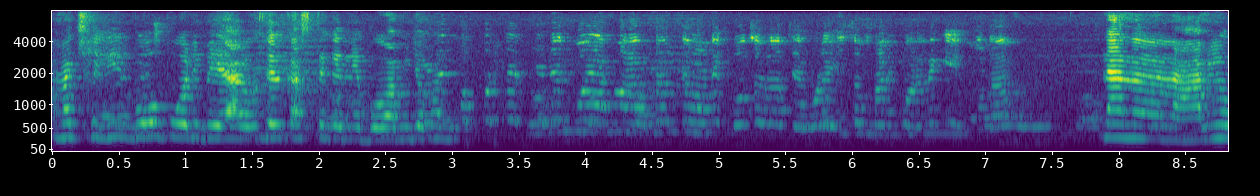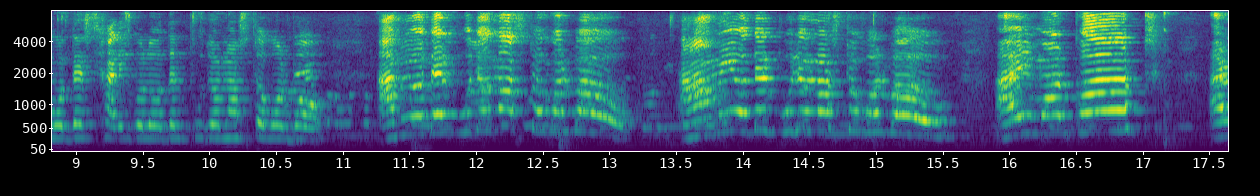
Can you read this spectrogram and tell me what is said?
আমার ছেলের বউ পড়বে আর ওদের কাছ থেকে নেব। আমি যখন না না না না, আমি ওদের শাড়িগুলো, ওদের পুজো নষ্ট করব। আমি ওদের পুজো নষ্ট করব। আমি ওদের পুজো নষ্ট করব। আই মরকট, আর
